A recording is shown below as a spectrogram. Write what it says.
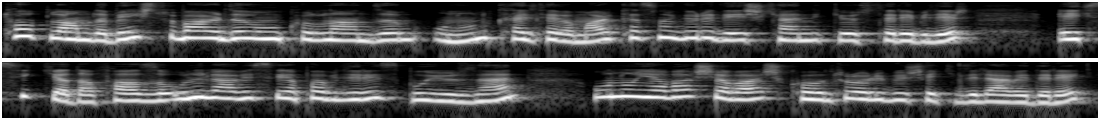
toplamda 5 su bardağı un kullandım. Unun kalite ve markasına göre değişkenlik gösterebilir. Eksik ya da fazla un ilavesi yapabiliriz. Bu yüzden unu yavaş yavaş kontrollü bir şekilde ilave ederek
